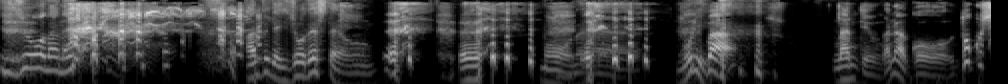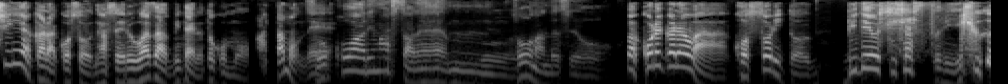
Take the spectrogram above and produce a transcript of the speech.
異常なね。あの時は異常でしたよ。うんもうね、無理。まあ、なんていうんかな、こう、独身やからこそなせる技みたいなとこもあったもんねそ。こはありましたね。うん、うんそうなんですよ。まあ、これからは、こっそりとビデオ試写室に行く。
